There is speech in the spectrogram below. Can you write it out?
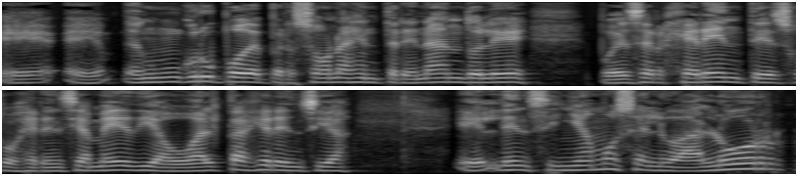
eh, eh, en un grupo de personas entrenándole, puede ser gerentes o gerencia media o alta gerencia, le enseñamos el valor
